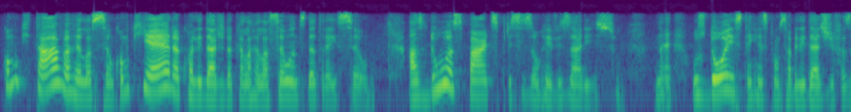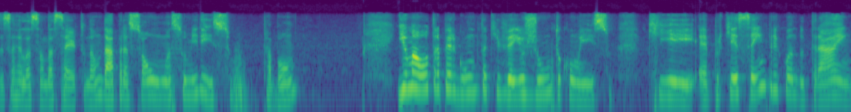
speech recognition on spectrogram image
Como que estava a relação? Como que era a qualidade daquela relação antes da traição? As duas partes precisam revisar isso. Né? Os dois têm responsabilidade de fazer essa relação dar certo. Não dá para só um assumir isso, tá bom? E uma outra pergunta que veio junto com isso, que é porque sempre quando traem,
